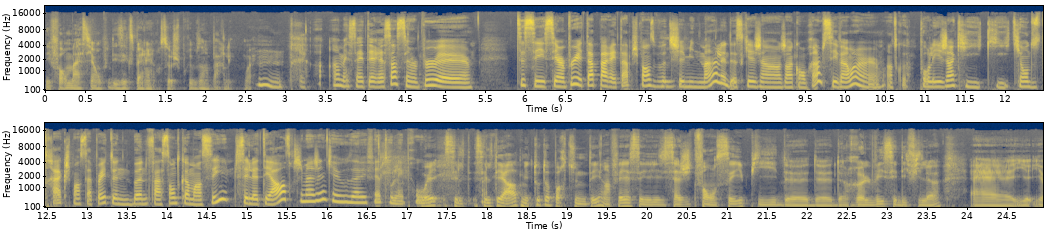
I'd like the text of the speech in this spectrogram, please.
des, formations, puis des expériences. Je pourrais vous en parler. Hmm. Ah, mais c'est intéressant, c'est un peu c'est un peu étape par étape, je pense, votre mm. cheminement, de ce que j'en comprends. c'est vraiment, en tout cas, pour les gens qui, qui, qui, ont du track, je pense que ça peut être une bonne façon de commencer. C'est le théâtre, j'imagine, que vous avez fait ou l'impro? Oui, c'est le, le, théâtre, mais toute opportunité, en fait, il s'agit de foncer puis de, de, de relever ces défis-là. Euh, y a,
